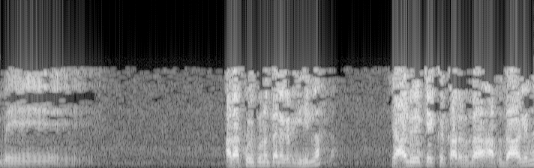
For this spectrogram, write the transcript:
මේ අරක් විකුණන තැනකට ගිහිල්ලා යාළුවෙක් එක්ක කරදා අත දාගෙන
